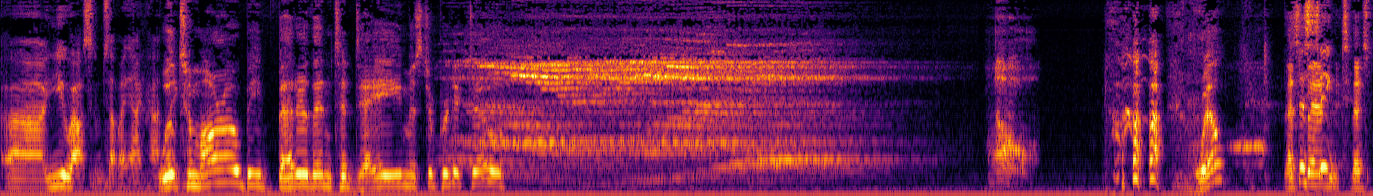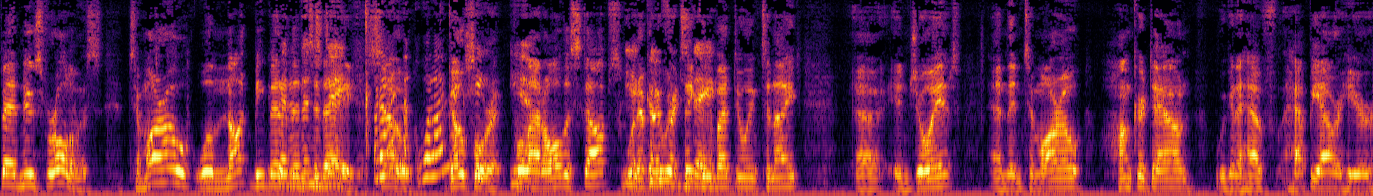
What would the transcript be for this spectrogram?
uh, you asked him something I can't. Will think. tomorrow be better than today, Mr. Predicto? No. Well, that's bad, that's bad news for all of us. Tomorrow will not be better, than, today. today. But So I'm- well, I'm go actually- for it. Pull yeah. out all the stops, Yeah, whatever go you for were it thinking today. about doing tonight. Uh, enjoy it, and then tomorrow hunker down. We're going to have happy hour here,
